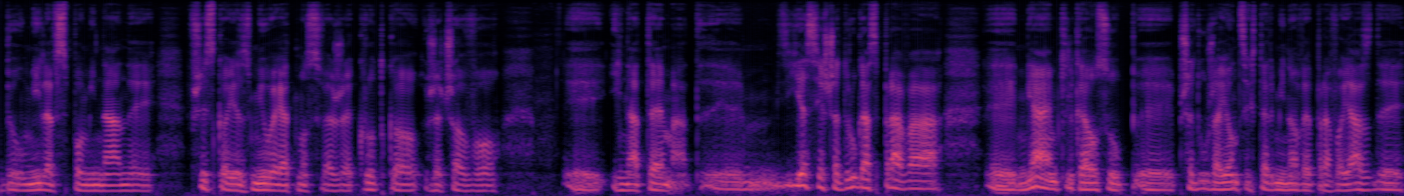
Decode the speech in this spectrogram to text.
był mile wspominany, wszystko jest w miłej atmosferze, krótko, rzeczowo i na temat. Y, jest jeszcze druga sprawa, y, miałem kilka osób przedłużających terminowe prawo jazdy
